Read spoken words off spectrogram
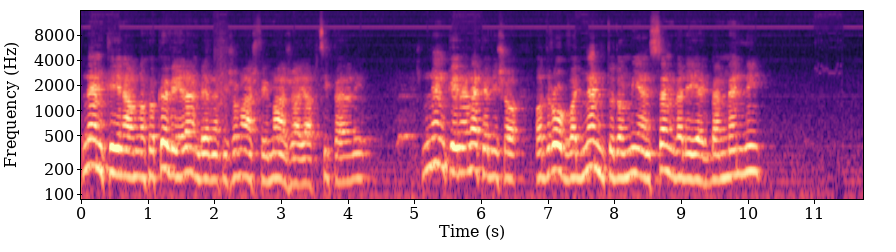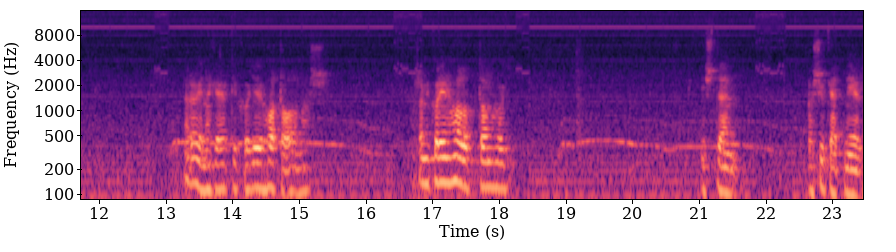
Nem kéne annak a kövér embernek is a másfél mázsáját cipelni, nem kéne neked is a, a drog, vagy nem tudom milyen szenvedélyekben menni, mert énekeltük, hogy ő hatalmas. És amikor én hallottam, hogy Isten a süketnél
